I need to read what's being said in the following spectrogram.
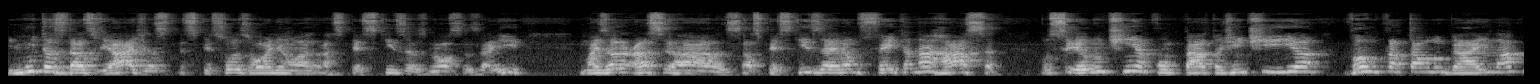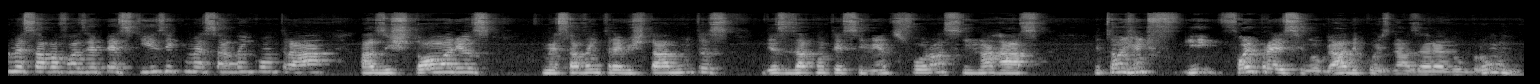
E muitas das viagens, as pessoas olham as pesquisas nossas aí, mas as, as, as pesquisas eram feitas na raça. Você, eu não tinha contato, a gente ia, vamos para tal lugar, e lá começava a fazer pesquisa e começava a encontrar as histórias, começava a entrevistar, muitos desses acontecimentos foram assim, na raça. Então a gente foi para esse lugar, depois Nazaré do Bruno,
